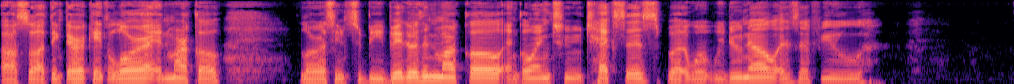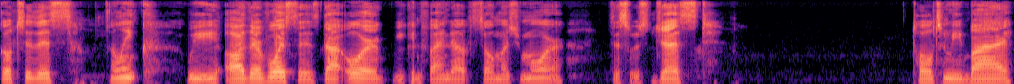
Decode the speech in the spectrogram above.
also I think the hurricanes Laura and Marco. Laura seems to be bigger than Marco and going to Texas, but what we do know is if you go to this link, we are their voices.org, you can find out so much more. This was just told to me by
